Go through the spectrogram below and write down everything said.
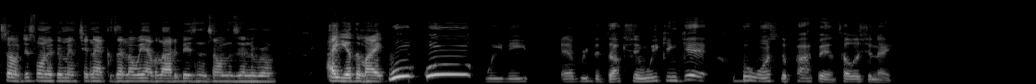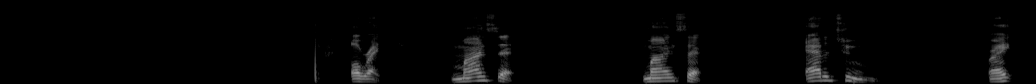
So just wanted to mention that because I know we have a lot of business owners in the room. I yield the mic. We need every deduction we can get. Who wants to pop in? Tell us your name. All right. Mindset. Mindset. Attitude. Right?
